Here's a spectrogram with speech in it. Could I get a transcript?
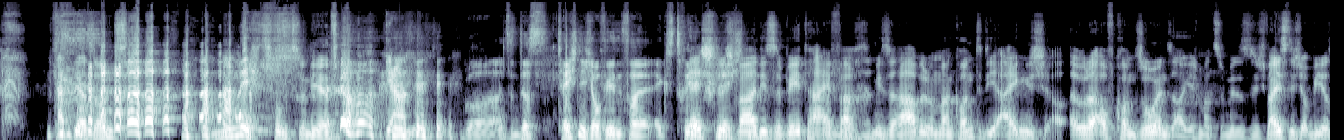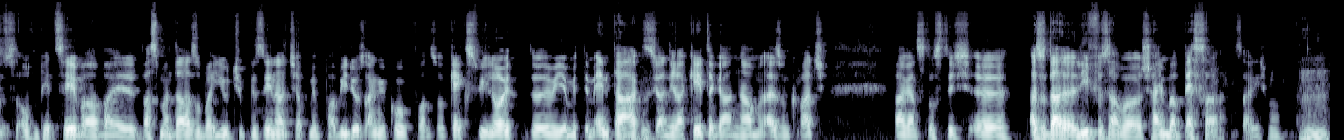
hat ja sonst nichts funktioniert. Gar nicht. Boah, Also das technisch auf jeden Fall extrem Technisch schlecht. war ne? diese Beta einfach Ja. miserabel und man konnte die eigentlich, oder auf Konsolen, sage ich mal zumindest. Ich weiß nicht, ob es auf dem PC war, weil was man da so bei YouTube gesehen hat, ich habe mir ein paar Videos angeguckt von so Gags, wie Leute hier mit dem Enterhaken sich an die Rakete gegangen haben und all so ein Quatsch. War ganz lustig. Äh, Also da lief es aber scheinbar besser, sage ich mal. Mhm.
